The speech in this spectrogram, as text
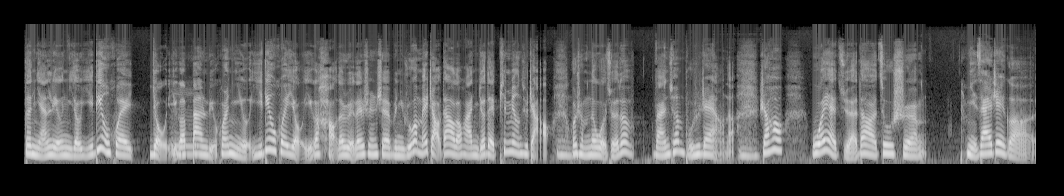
的年龄，你就一定会有一个伴侣，或者你一定会有一个好的 relationship。你如果没找到的话，你就得拼命去找或什么的。我觉得。完全不是这样的，然后我也觉得，就是你在这个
